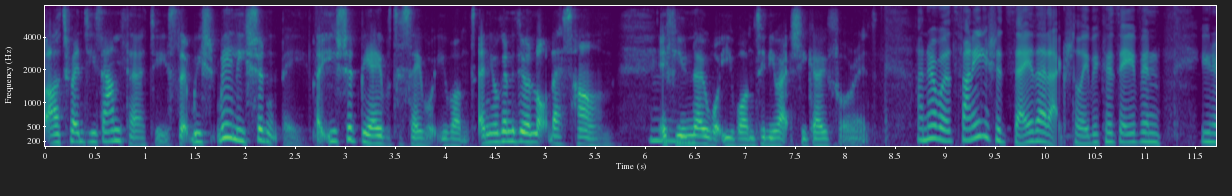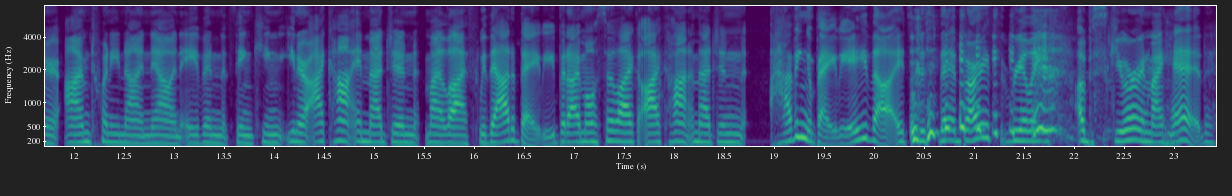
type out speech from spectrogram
our 20s and 30s that we sh- really shouldn't be. Like you should be able to say what you want, and you're going to do a lot less harm if you know what you want and you actually go for it. I know. Well, it's funny you should say that actually, because even, you know, I'm 29 now and even thinking, you know, I can't imagine my life without a baby, but I'm also like, I can't imagine having a baby either. It's just they're both really obscure in my head.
